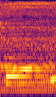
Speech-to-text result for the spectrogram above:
care.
